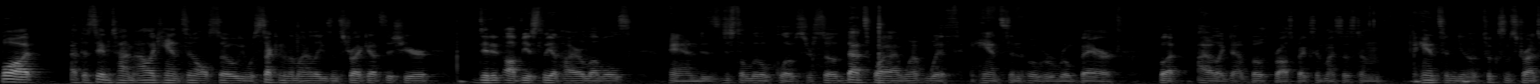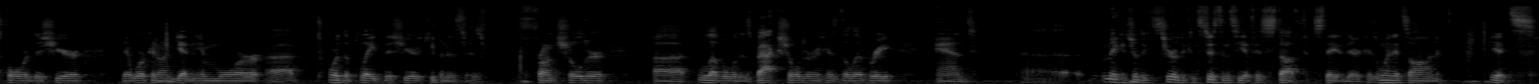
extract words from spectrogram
But at the same time, Alec Hansen also was second in the minor leagues in strikeouts this year. Did it obviously at higher levels and is just a little closer. So that's why I went with Hansen over Robert. But I would like to have both prospects in my system. Hansen, you know, took some strides forward this year. They're working on getting him more uh, toward the plate this year, keeping his, his front shoulder uh, level with his back shoulder and his delivery, and uh, making sure the, sure the consistency of his stuff stays there. Because when it's on, it's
